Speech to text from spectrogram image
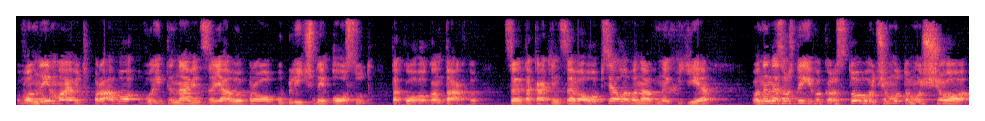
вони мають право вийти навіть з заявою про публічний осуд такого контакту. Це така кінцева опція, але вона в них є. Вони не завжди її використовують. Чому? Тому що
